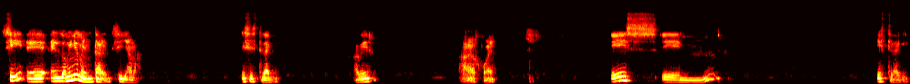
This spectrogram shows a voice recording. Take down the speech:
Sí, eh, el dominio mental se llama. Es este de aquí. A ver. A ver, joder. Es. em, este de aquí.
